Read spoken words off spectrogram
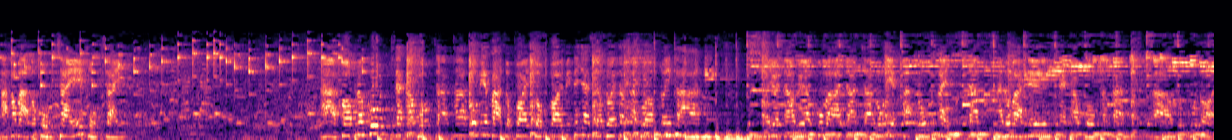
หาเข้ามาก็ภูมิใจภูมิใจอ่าขอบพระคุณนะครับผมีบาทสปอยสมปอยวิทยาเสริมโดยตั้งแต่รวมด้วยการขอยนดาวเวลาครูบาอาจารย์จากโรงเรียนอนุไอจากอนุบาลเนึ่งนะครัผมตั้งการอ่าคุณครูหน่อย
